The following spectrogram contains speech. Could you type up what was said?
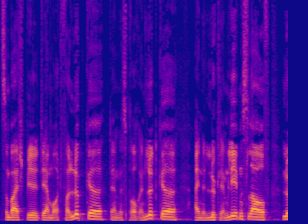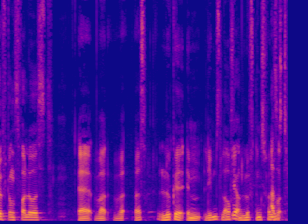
Zum Beispiel der Mord von Lübcke, der Missbrauch in Lütke, eine Lücke im Lebenslauf, Lüftungsverlust. Äh, wa, wa, was? Lücke im Lebenslauf und Lüftungsverlust? Also,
